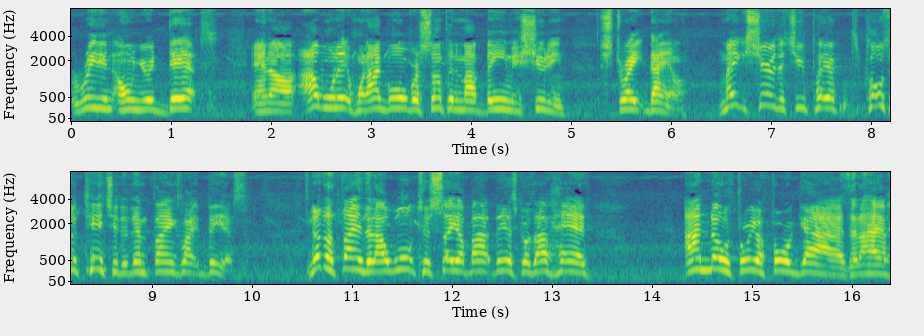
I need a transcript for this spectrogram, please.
reading on your depth. And uh, I want it when I go over something, my beam is shooting straight down make sure that you pay close attention to them things like this. Another thing that I want to say about this, because I've had, I know three or four guys that I have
